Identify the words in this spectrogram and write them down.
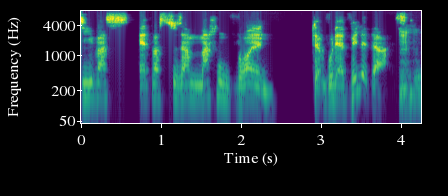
die was, etwas zusammen machen wollen, wo der Wille da ist. Mhm.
